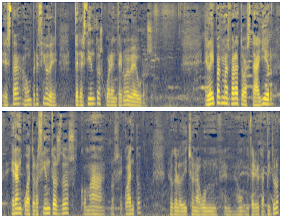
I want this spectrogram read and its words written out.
está a un precio de 349 euros. El iPad más barato hasta ayer eran 402, no sé cuánto, creo que lo he dicho en algún, anterior capítulo,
